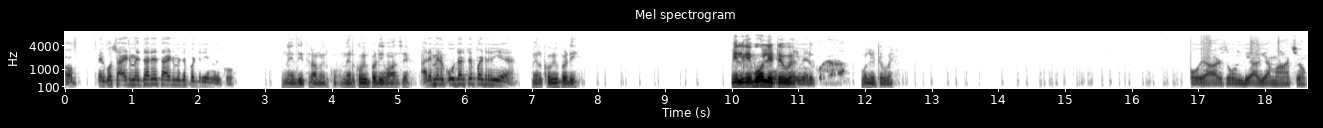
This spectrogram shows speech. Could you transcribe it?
अब मेरे को साइड में जा रहे साइड में से पड़ रही है मेरे को। नहीं दिख रहा मेरे को। मेरे को भी पड़ी वहाँ से। अरे मेरे को उधर से पड़ रही है। मेरे को भी पड़ी। मिल गए वो लेटे हुए। मेरे को यार। वो लेटे हुए। ओ यार जोन भी आ गया माचो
